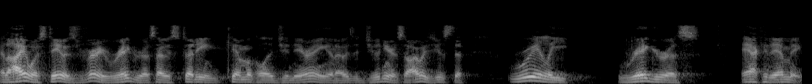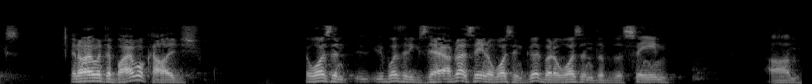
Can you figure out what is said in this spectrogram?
And Iowa State was very rigorous. I was studying chemical engineering and I was a junior, so I was used to really rigorous academics. And when I went to Bible college, it wasn't, it wasn't exact, I'm not saying it wasn't good, but it wasn't of the same, um,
